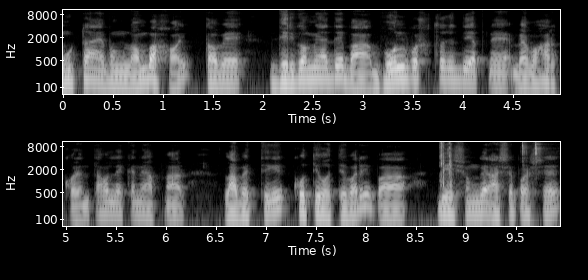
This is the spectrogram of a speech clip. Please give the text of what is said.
মোটা এবং লম্বা হয়, তবে দীর্ঘমেয়াদে বা ভুলবশত যদি আপনি ব্যবহার করেন, তাহলে এখানে আপনার লাভের থেকে ক্ষতি হতে পারে বা সঙ্গে আশেপাশে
